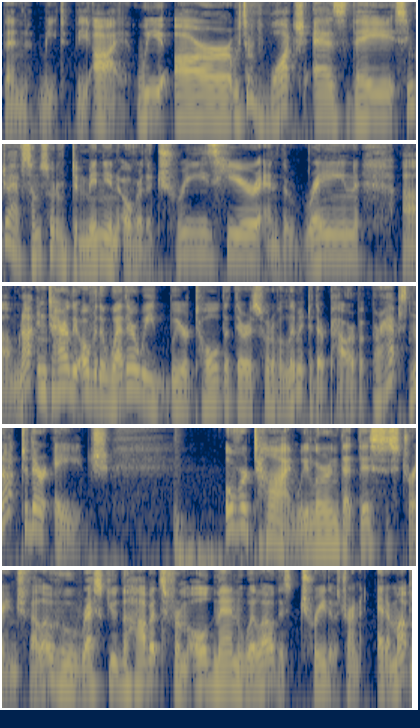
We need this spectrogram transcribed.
than meet the eye. We are we sort of watch as they seem to have some sort of dominion over the trees here and the rain. Um, not entirely over the weather. We we are told that there is sort of a limit to their power, but perhaps not to their age. Over time, we learned that this strange fellow who rescued the hobbits from Old Man Willow, this tree that was trying to eat them up,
